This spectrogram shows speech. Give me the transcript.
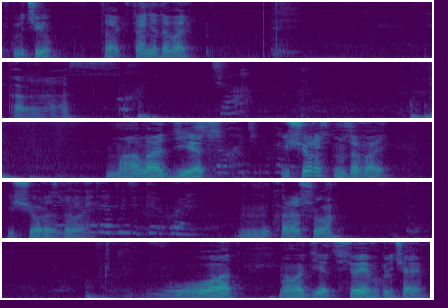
Включил. Так, Таня, давай. Раз. Молодец. Еще раз? Ну давай. Еще раз давай. Хорошо. Вот. Молодец. Все, я выключаю.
